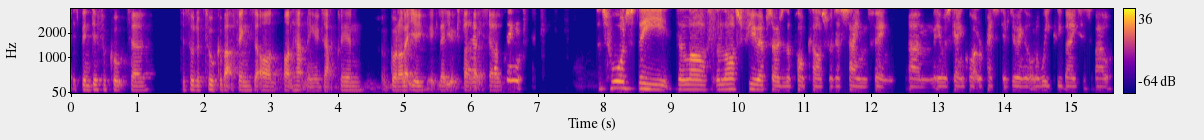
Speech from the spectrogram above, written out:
it's been difficult to to sort of talk about things that aren't aren't happening exactly. And go on, I'll let you let you explain about yourself. I think towards the the last the last few episodes of the podcast were the same thing. Um, it was getting quite repetitive doing it on a weekly basis. About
